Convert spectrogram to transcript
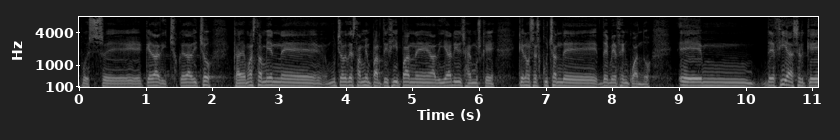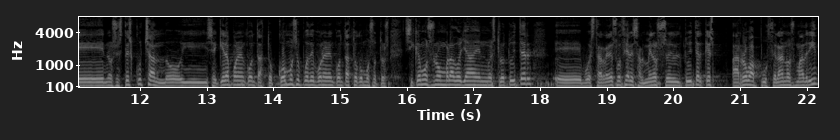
pues eh, queda dicho, queda dicho que además también eh, muchas veces también participan eh, a diario y sabemos que, que nos escuchan de, de vez en cuando. Eh, decías, el que nos esté escuchando y se quiera poner en contacto, ¿cómo se puede poner en contacto con vosotros? Sí que hemos nombrado ya en nuestro Twitter eh, vuestras redes sociales, al menos el Twitter que es arroba pucelanosmadrid,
